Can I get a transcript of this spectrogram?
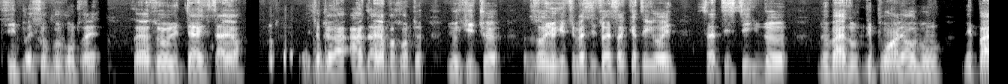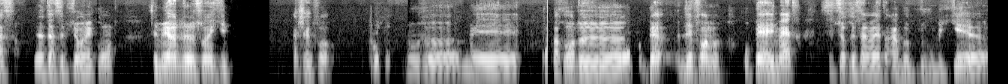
Si, si, on peut le contrer, sur les terrains extérieurs. C'est sûr qu'à l'intérieur, par contre, Jokic, de toute façon, Jokic, c'est facile sur les cinq catégories statistiques de, de base, donc les points, les rebonds, les passes, les interceptions et les contres, c'est meilleur de son équipe à chaque fois. Donc, euh, mais par contre, euh, défendre au périmètre, c'est sûr que ça va être un peu plus compliqué euh,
